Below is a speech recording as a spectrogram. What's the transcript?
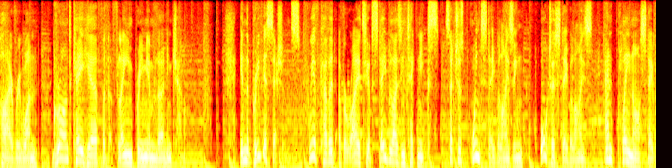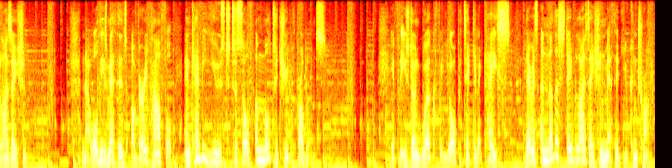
Hi everyone, Grant Kay here for the Flame Premium Learning Channel. In the previous sessions, we have covered a variety of stabilizing techniques such as point stabilizing, auto stabilize, and planar stabilization. Now, all these methods are very powerful and can be used to solve a multitude of problems. If these don't work for your particular case, there is another stabilization method you can try.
